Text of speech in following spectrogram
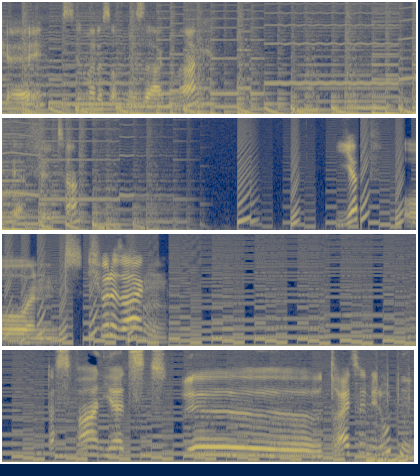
Okay, was immer das auch mir sagen mag. Der Filter. Yep. Und ich würde sagen, das waren jetzt äh, 13 Minuten.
